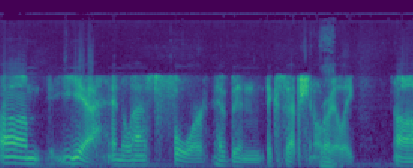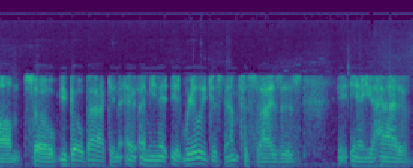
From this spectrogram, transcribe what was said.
Um, yeah, and the last four have been exceptional, right. really. Um, so you go back, and I mean, it, it really just emphasizes. You know, you had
